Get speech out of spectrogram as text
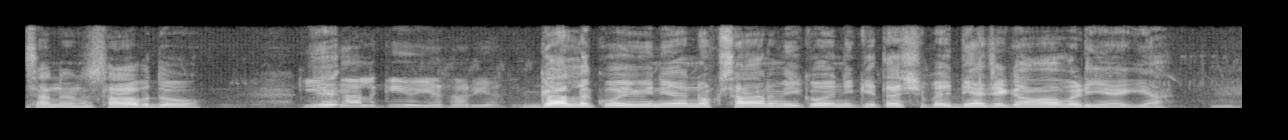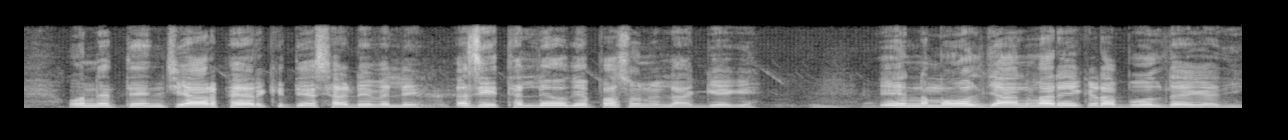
ਸਾਨੂੰ ਇਨਸਾਫ ਦਿਓ। ਕੀ ਗੱਲ ਕੀ ਹੋਈ ਹੈ ਸਾਰੀ ਅੱਜ? ਗੱਲ ਕੋਈ ਵੀ ਨਹੀਂ ਹੈ ਨੁਕਸਾਨ ਵੀ ਕੋਈ ਨਹੀਂ ਕੀਤਾ ਸ਼ਪੈਦੀਆਂ 'ਚ ਗਾਵਾਂ ਵੜੀਆਂ ਹੈਗੀਆਂ। ਉਹਨੇ ਤਿੰਨ ਚਾਰ ਫੈਰ ਕੀਤੇ ਸਾਡੇ ਵੱਲੇ। ਅਸੀਂ ਥੱਲੇ ਹੋ ਗਏ ਪਸ਼ੂ ਨੂੰ ਲੱਗ ਗਏਗੇ ਇਹ ਨਮੋਲ ਜਾਨਵਰ ਇਹ ਕਿਹੜਾ ਬੋਲਦਾ ਹੈਗਾ ਜੀ?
